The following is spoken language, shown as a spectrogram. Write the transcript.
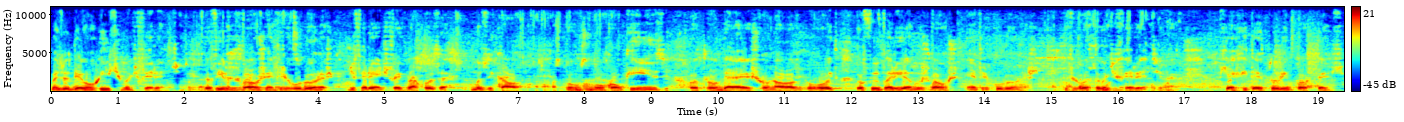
mas eu dei um ritmo diferente. Eu vi os vãos entre colunas diferentes, feito uma coisa musical. Um, um com 15, outro com 10, com 9, com 8. Eu fui variando os vãos entre colunas e ficou tão diferente, né? Que a arquitetura importante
